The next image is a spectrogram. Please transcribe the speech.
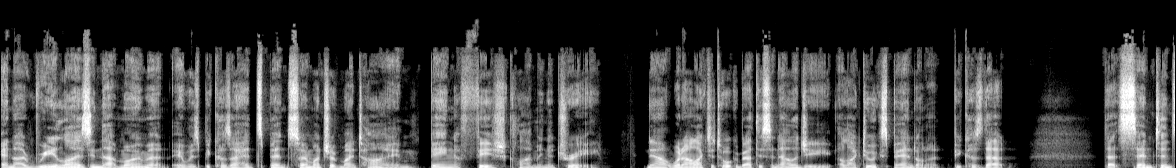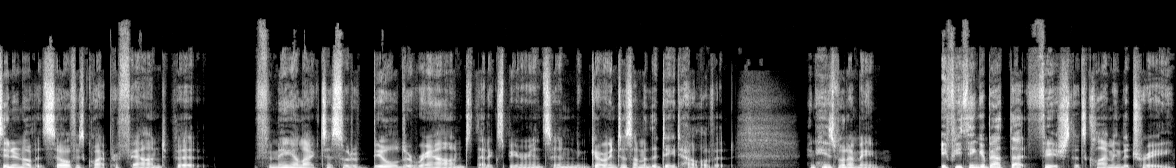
And I realized in that moment it was because I had spent so much of my time being a fish climbing a tree. Now, when I like to talk about this analogy, I like to expand on it because that that sentence in and of itself is quite profound, but for me I like to sort of build around that experience and go into some of the detail of it. And here's what I mean. If you think about that fish that's climbing the tree,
